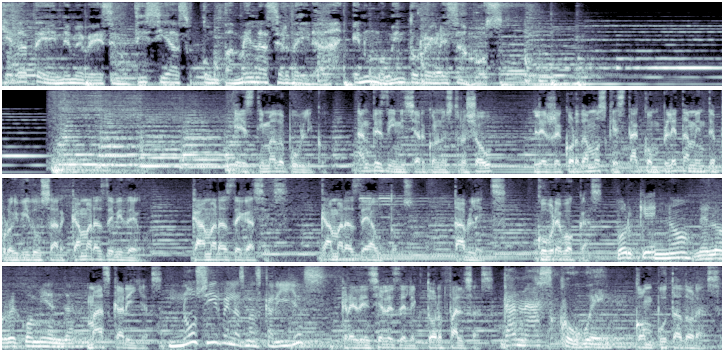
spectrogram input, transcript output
Quédate en MBS Noticias con Pamela Cerdeira. En un momento regresamos. Estimado público, antes de iniciar con nuestro show, les recordamos que está completamente prohibido usar cámaras de video, cámaras de gases, cámaras de autos, tablets Cubrebocas. ¿Por qué no me lo recomienda? Mascarillas. ¿No sirven las mascarillas? Credenciales de lector falsas. Dan asco, güey. Computadoras.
